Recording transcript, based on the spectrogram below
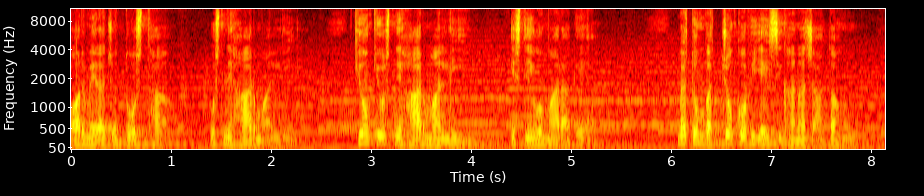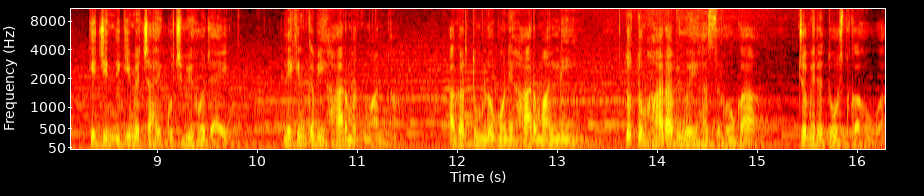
और मेरा जो दोस्त था, उसने हार मान ली। क्योंकि उसने हार मान ली, इसलिए वो मारा गया। मैं तुम बच्चों को भी यही सिखाना चाहता हूँ कि ज़िंदगी में चाहे कुछ भी हो जाए, लेकिन कभी हार मत मानना। अगर तुम लोगों ने हार मान ली तो तुम्हारा भी वही हसर होगा जो मेरे दोस्त का हुआ।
